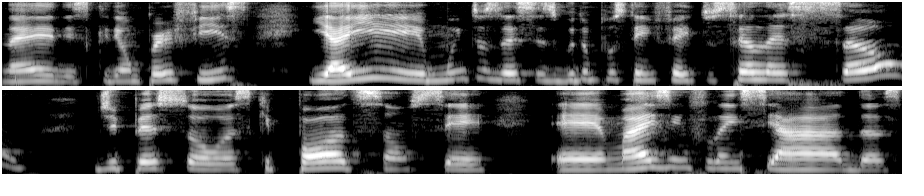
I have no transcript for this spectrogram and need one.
né? Eles criam perfis e aí muitos desses grupos têm feito seleção de pessoas que possam ser é, mais influenciadas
